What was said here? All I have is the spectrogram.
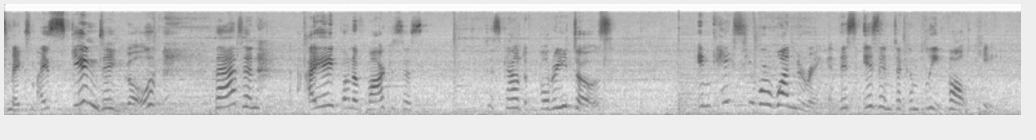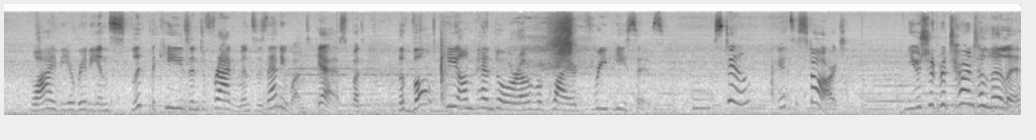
This makes my skin tingle. That and I ate one of Marcus's discounted burritos. In case you were wondering, this isn't a complete vault key. Why the Eridians split the keys into fragments is anyone's guess, but the vault key on Pandora required three pieces. Still, it's a start. You should return to Lilith.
